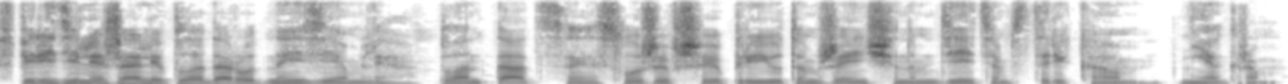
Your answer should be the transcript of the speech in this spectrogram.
Впереди лежали плодородные земли, плантации, служившие приютом женщинам, детям, старикам, неграм.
